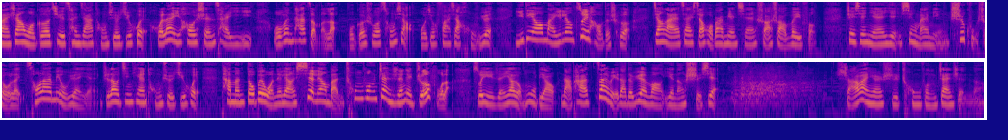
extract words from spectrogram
晚上我哥去参加同学聚会，回来以后神采奕奕。我问他怎么了，我哥说从小我就发下宏愿，一定要买一辆最好的车，将来在小伙伴面前耍耍威风。这些年隐姓埋名，吃苦受累，从来没有怨言。直到今天同学聚会，他们都被我那辆限量版冲锋战神给折服了。所以人要有目标，哪怕再伟大的愿望也能实现。啥玩意儿是冲锋战神呢？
